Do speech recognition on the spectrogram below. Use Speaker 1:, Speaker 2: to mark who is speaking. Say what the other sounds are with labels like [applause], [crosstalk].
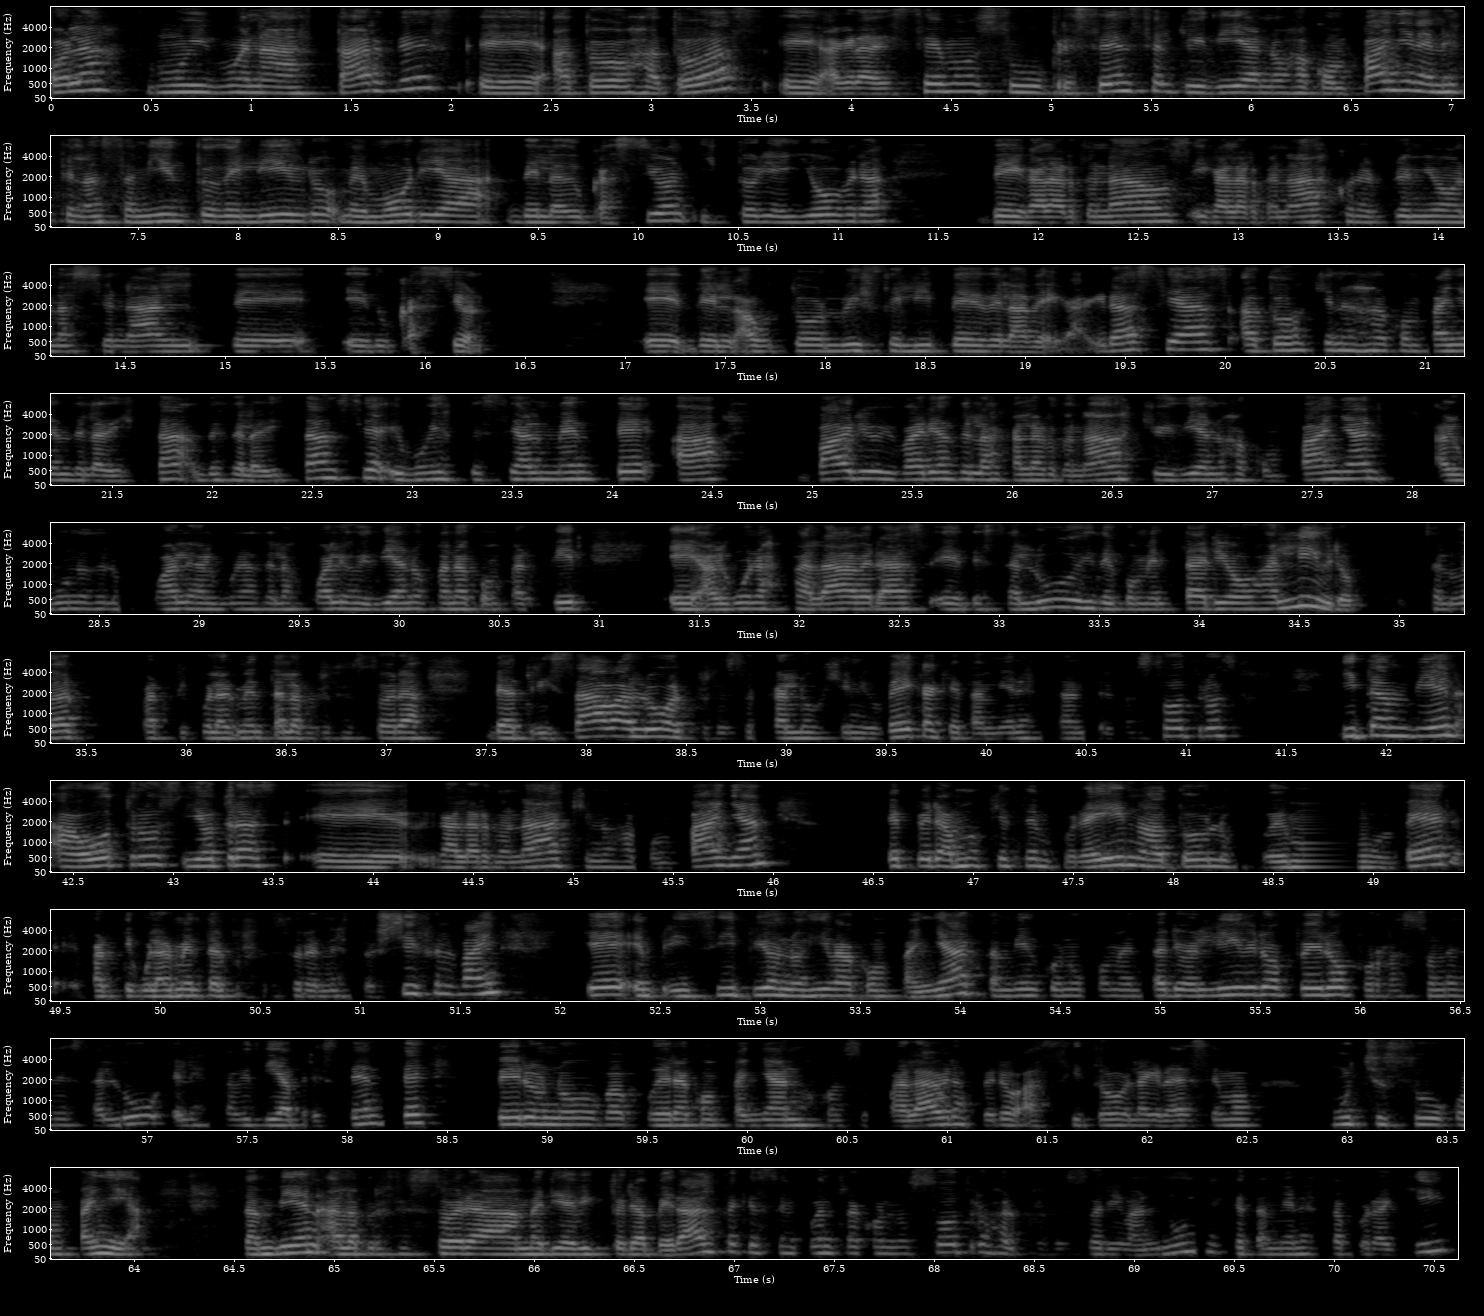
Speaker 1: Hola, muy buenas tardes eh, a todos, a todas. Eh, agradecemos su presencia, el que hoy día nos acompañen en este lanzamiento del libro Memoria de la Educación, Historia y Obra de galardonados y galardonadas con el Premio Nacional de Educación, eh, del autor Luis Felipe de la Vega. Gracias a todos quienes nos acompañan desde la distancia y muy especialmente a varios y varias de las galardonadas que hoy día nos acompañan algunos de los cuales, algunas de las cuales hoy día nos van a compartir eh, algunas palabras eh, de salud y de comentarios al libro. Saludar particularmente a la profesora Beatriz Ávalo, al profesor Carlos Eugenio Beca, que también está entre nosotros, y también a otros y otras eh, galardonadas que nos acompañan. Esperamos que estén por ahí, no a todos los podemos ver, particularmente al profesor Ernesto Schiffelbein, que en principio nos iba a acompañar también con un comentario al libro, pero por razones de salud, él está hoy día presente, pero no va a poder acompañarnos con sus palabras, pero así todo le agradecemos mucho su compañía. También a la profesora María Victoria Peralta, que se encuentra con nosotros, al profesor Iván Núñez, que también está por aquí,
